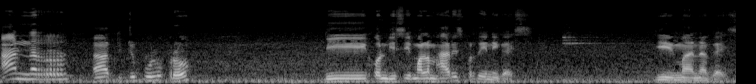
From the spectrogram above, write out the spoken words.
Honor uh, 70 Pro di kondisi malam hari seperti ini guys. Gimana guys?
